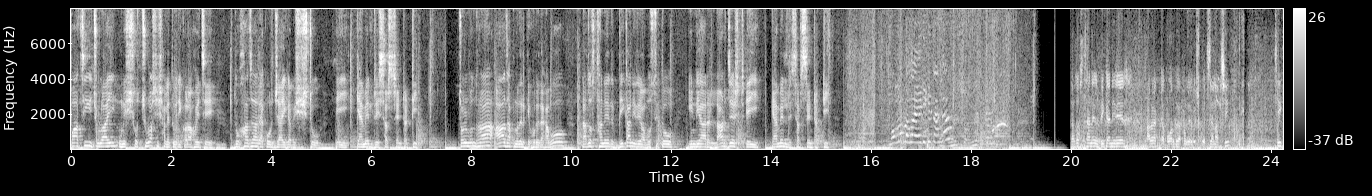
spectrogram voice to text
পাঁচই জুলাই উনিশশো চুরাশি সালে তৈরি করা হয়েছে দু হাজার একর জায়গা বিশিষ্ট এই ক্যামেল রিসার্চ সেন্টারটি। চলুন বন্ধুরা, আজ আপনাদেরকে ঘুরে দেখাবো রাজস্থানের বিকানিরে অবস্থিত ইন্ডিয়ার লার্জেস্ট এই ক্যামেল রিসার্চ সেন্টারটি। রাজস্থানের বিকানিরের আরও একটা পর্ব আপনাদেরকে শুভেচ্ছা জানাচ্ছি। ঠিক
